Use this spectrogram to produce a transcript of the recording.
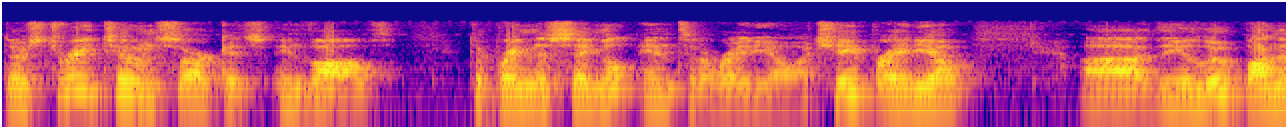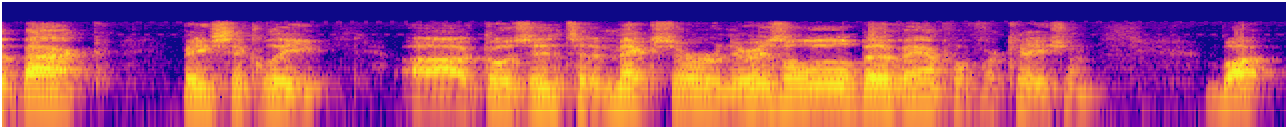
there's three tune circuits involved to bring the signal into the radio. A cheap radio, uh, the loop on the back basically uh, goes into the mixer, and there is a little bit of amplification, but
